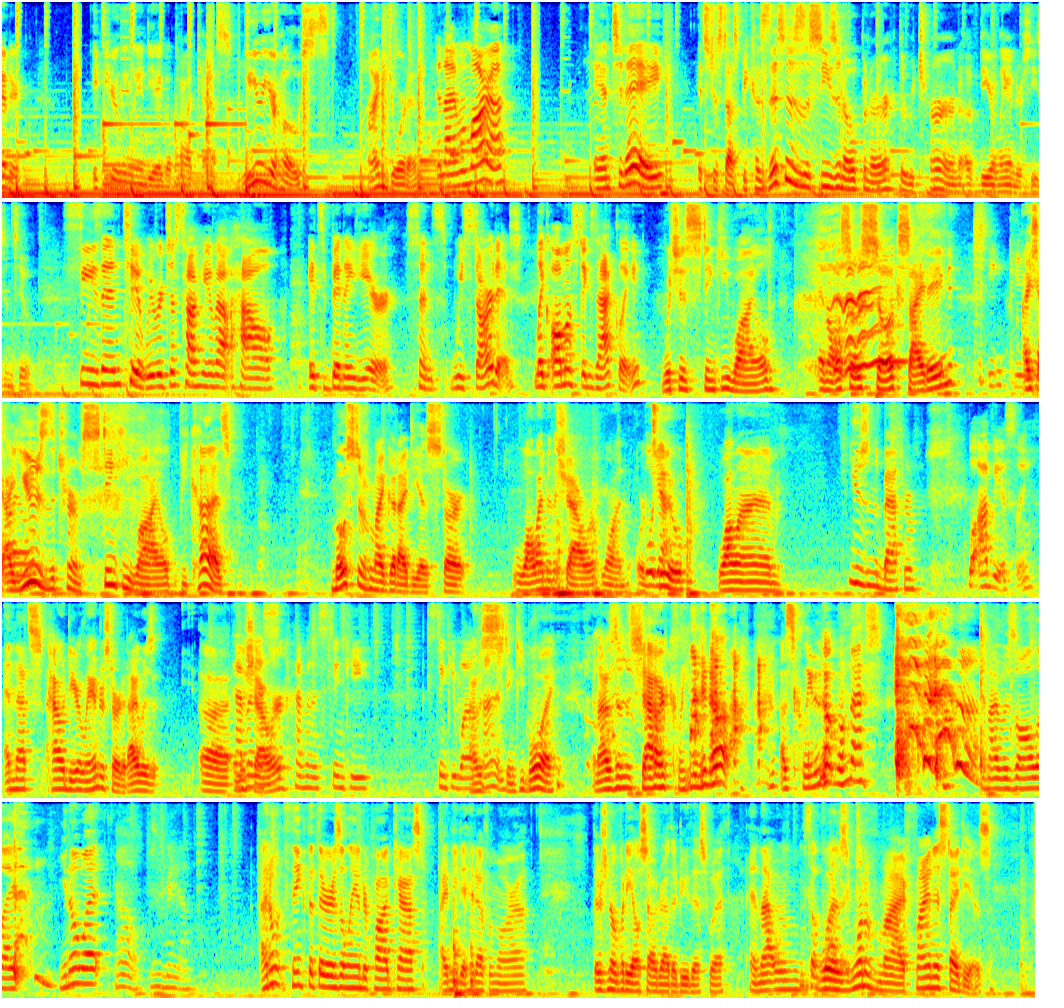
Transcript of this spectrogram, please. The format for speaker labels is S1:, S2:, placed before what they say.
S1: Lander, a purely Land Diego podcast. We are your hosts. I'm Jordan.
S2: And I'm Amara.
S1: And today, it's just us because this is the season opener, the return of Dear Lander season two.
S2: Season two. We were just talking about how it's been a year since we started, like almost exactly.
S1: Which is stinky wild and also so exciting. I, I, use the term stinky wild because most of my good ideas start while I'm in the shower, one, or
S2: Well, yeah.
S1: two, while I'm using the bathroom.
S2: Well, obviously.
S1: And that's how Dear Lander started. I was uh, in
S2: having
S1: the shower.
S2: A, having a stinky, stinky wild
S1: I was a
S2: time.
S1: stinky boy. And I was in the shower cleaning it up. I was cleaning up my mess. and I was all like, you know what?
S2: oh man.
S1: I don't think that there is a Lander podcast. I need to hit up Amara. There's nobody else I would rather do this with. And that was,
S2: so
S1: was one of my finest ideas.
